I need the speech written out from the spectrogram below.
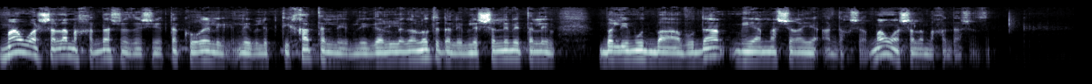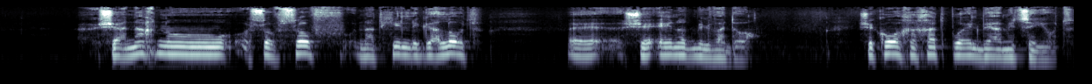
מהו השלם החדש הזה שאתה קורא לפתיחת הלב, לגלות את הלב, לשלם את הלב בלימוד, בעבודה, ממה שהיה עד עכשיו? מהו השלם החדש הזה? שאנחנו סוף סוף נתחיל לגלות אה, שאין עוד מלבדו, שכוח אחד פועל במציאות,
